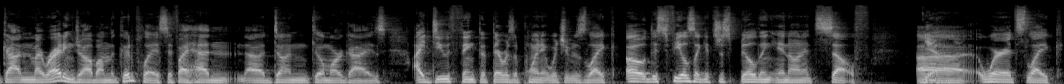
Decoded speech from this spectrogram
gotten my writing job on the good place if I hadn't uh, done Gilmore Guys. I do think that there was a point at which it was like, oh, this feels like it's just building in on itself. Uh, where it's like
